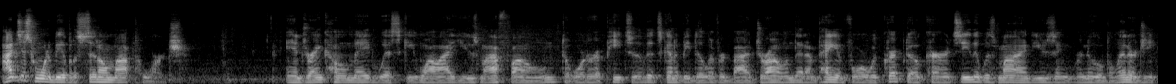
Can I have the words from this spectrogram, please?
I just want to be able to sit on my porch and drink homemade whiskey while I use my phone to order a pizza that's going to be delivered by a drone that I'm paying for with cryptocurrency that was mined using renewable energy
